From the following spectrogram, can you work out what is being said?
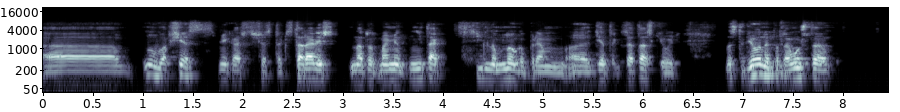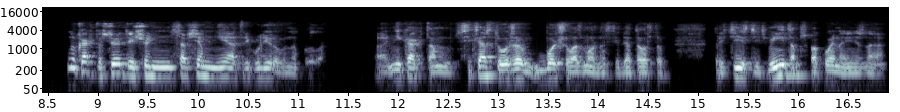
Ну, вообще, мне кажется, сейчас так старались на тот момент не так сильно много прям деток затаскивать на стадионы, потому что, ну, как-то все это еще не, совсем не отрегулировано было. А, никак там, сейчас-то уже больше возможностей для того, чтобы прийти с детьми, там, спокойно, я не знаю,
